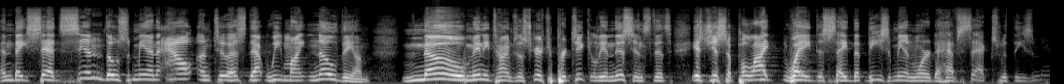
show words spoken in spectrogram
And they said, Send those men out unto us that we might know them. No, many times in Scripture, particularly in this instance, instance, it's just a polite way to say that these men wanted to have sex with these men.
